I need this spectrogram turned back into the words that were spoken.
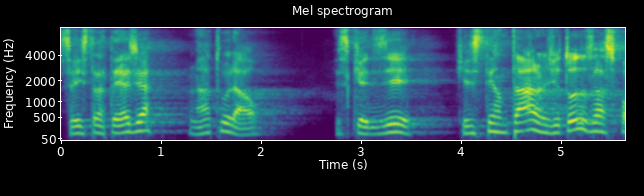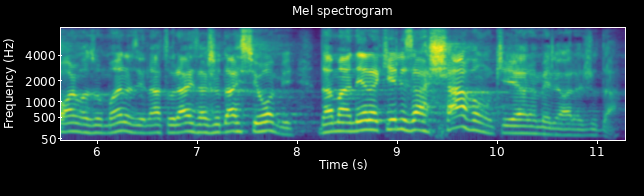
Isso é estratégia natural. Isso quer dizer que eles tentaram de todas as formas humanas e naturais ajudar esse homem da maneira que eles achavam que era melhor ajudar.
